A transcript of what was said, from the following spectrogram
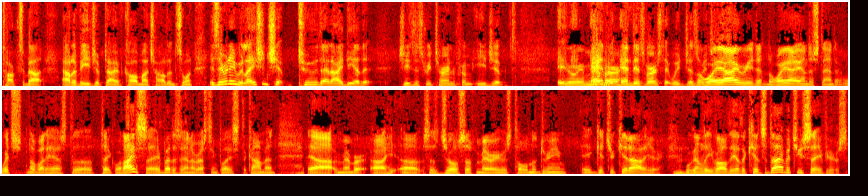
talks about out of Egypt I have called my child and so on. Is there any relationship to that idea that Jesus returned from Egypt? You remember- and, this verse that we just the mentioned? way I read it, the way I understand it, which nobody has to take what I say, but it's an interesting place to comment. Uh, remember, uh, he uh, says Joseph, Mary was told in a dream, hey, "Get your kid out of here. Mhm. We're going to leave all the other kids to die, but you save yours."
